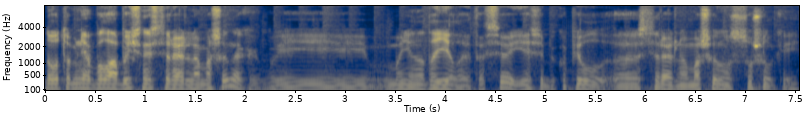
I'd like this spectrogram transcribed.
Ну вот у меня была обычная стиральная машина, как бы, и мне надоело это все, и я себе купил э, стиральную машину с сушилкой.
